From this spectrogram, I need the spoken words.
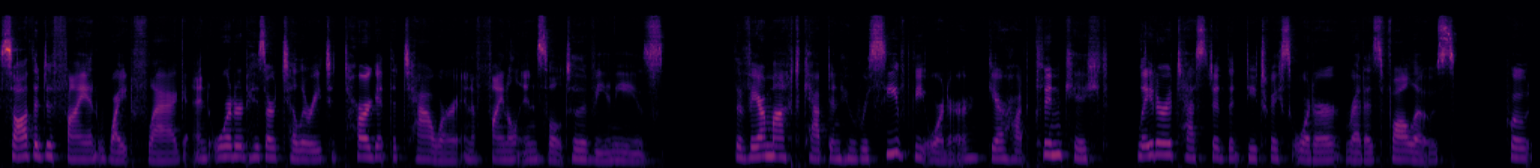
saw the defiant white flag and ordered his artillery to target the tower in a final insult to the Viennese. The Wehrmacht captain who received the order, Gerhard Klinkicht, later attested that Dietrich's order read as follows quote,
